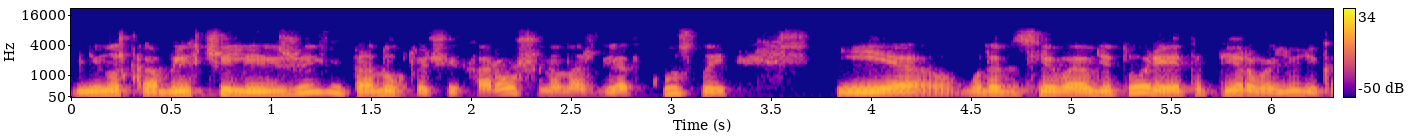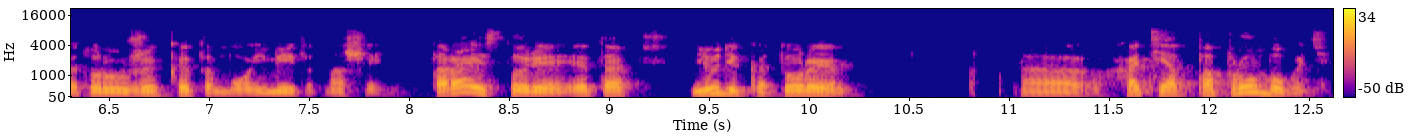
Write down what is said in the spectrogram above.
немножко облегчили их жизнь, продукт очень хороший, на наш взгляд, вкусный, и вот эта целевая аудитория – это первые люди, которые уже к этому имеют отношение. Вторая история – это люди, которые э, хотят попробовать,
